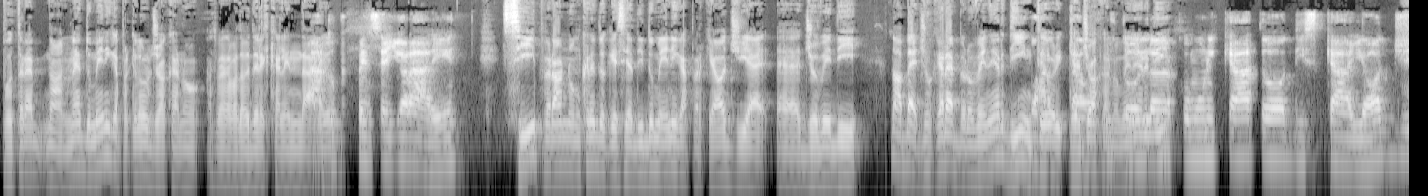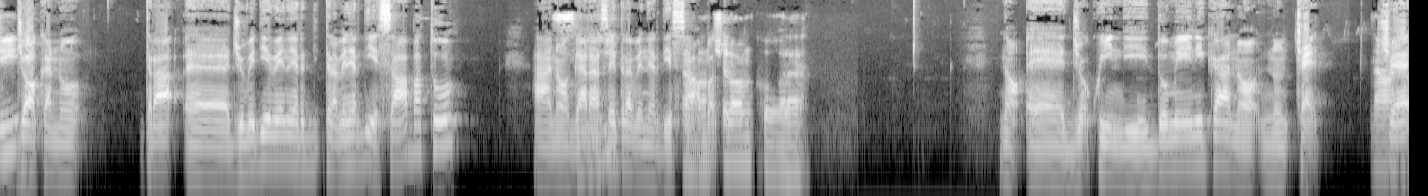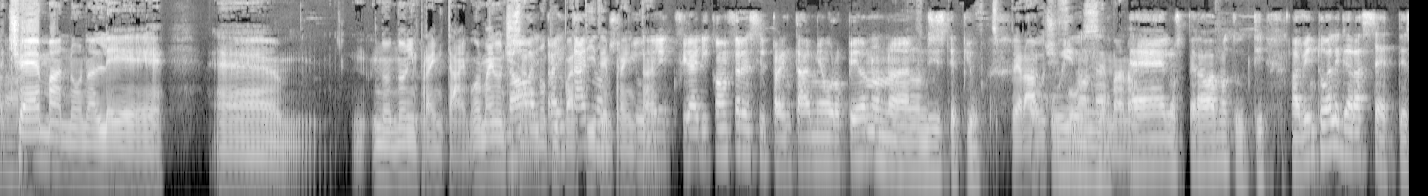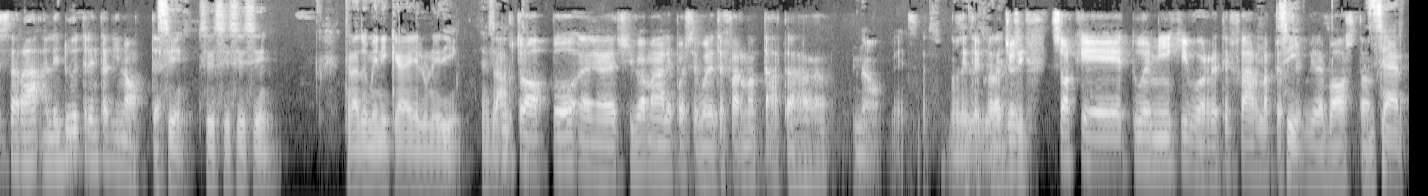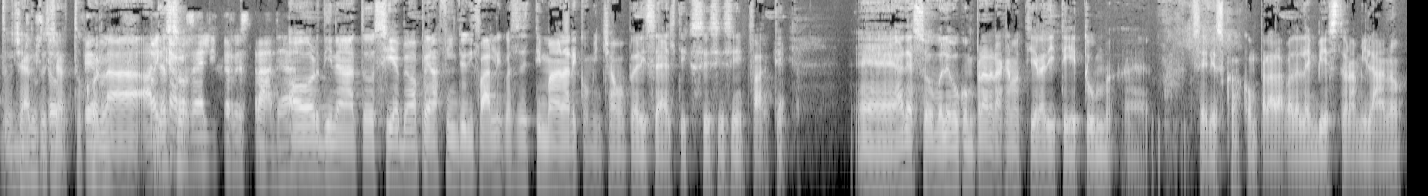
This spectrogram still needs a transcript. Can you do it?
potrebbe no, non è domenica perché loro giocano, aspetta, vado a vedere il Ah, calendario. tu pensi agli orari? Sì, però non credo che sia di domenica perché oggi è eh, giovedì. No, beh, giocherebbero venerdì, in Guarda, teoria, cioè, giocano venerdì. il comunicato di Sky oggi. giocano tra eh, giovedì e venerdì, tra venerdì e sabato. Ah no, Sì. gara 6 tra venerdì e No, sabato. non ce l'ho ancora. No, eh, gio- quindi domenica no, non, c'è, No, c'è, no. c'è, ma non alle ehm, non, non in prime time. Ormai non ci No, saranno più partite in prime più. time. Nelle finali di conference il prime time europeo non, non esiste più. Speravo Per ci fosse, non- ma no. Eh, lo speravamo tutti. L'eventuale gara 7 sarà alle 2.30 di notte. Sì, sì, sì, sì, sì. Tra domenica e lunedì, esatto. Purtroppo eh, ci va male, poi se volete far nottata No, beh, adesso non siete esageriamo. coraggiosi. So che tu e Miki vorrete farla per Sì. seguire Boston. Certo, certo, certo. Per- Con la... Poi adesso- caroselli per le strade. Eh? Ho ordinato, sì, abbiamo appena finito di farli questa settimana, ricominciamo per i Celtics, sì, sì, sì, infatti. Eh, adesso volevo comprare la canottiera di Tatum, eh, se riesco a comprarla vado all'NBA Store a Milano,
